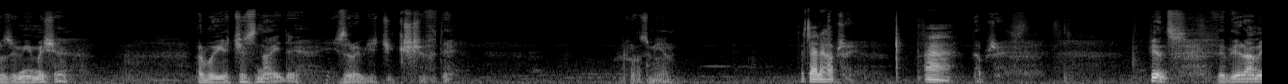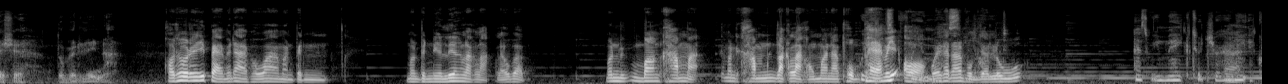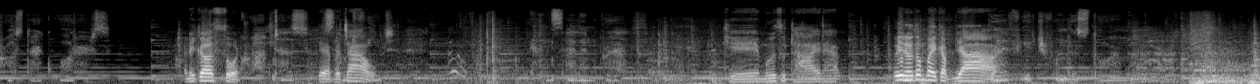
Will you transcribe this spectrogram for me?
Rozumiemy się? Albo ja cię znajdę i zrobię ci krzywdę. rozumiem. เข้าใจแล้วครับ Dobrze, อ่า dobrze. Więc wybieramy się do Berlina. ขอโทษนะที่แปลไม่ได้เพราะว่ามันเป็นมันเป็นเนื้อเรื่องหลัก ๆ แล้วแบบ มันบางคำอะ มันคำหลัก ๆ ของมันนะผมแปลไม่ออกไว้ยฉะนั้นผมจะรู้ As we make to journey across dark waters, อันนี้ก็สวด grant us Yeah, but some Zhao. faint and silent breath, โอเค มือสุดท้ายนะครับ เอ้ย เราต้องไปกับยา refuge from the storm.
